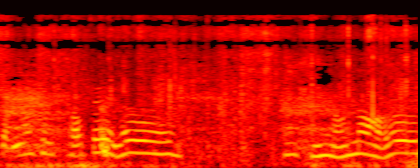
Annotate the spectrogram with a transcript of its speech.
chẳng nó không khó cái thôi nó nọ thôi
